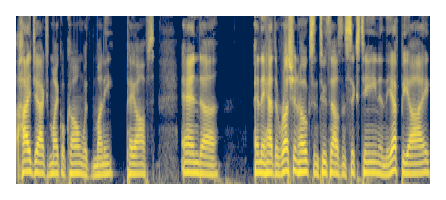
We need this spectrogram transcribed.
hijacked Michael Cohen with money payoffs, and uh, and they had the Russian hoax in 2016, and the FBI,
